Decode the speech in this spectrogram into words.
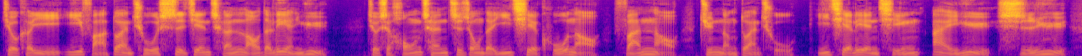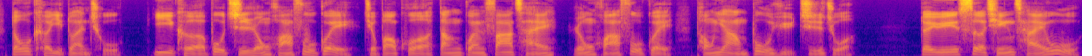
就可以依法断除世间尘劳的炼狱，就是红尘之中的一切苦恼烦恼均能断除，一切恋情爱欲食欲都可以断除，亦可不执荣华富贵，就包括当官发财荣华富贵，同样不予执着。对于色情财物，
